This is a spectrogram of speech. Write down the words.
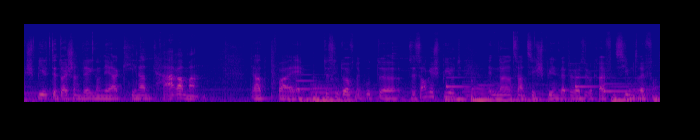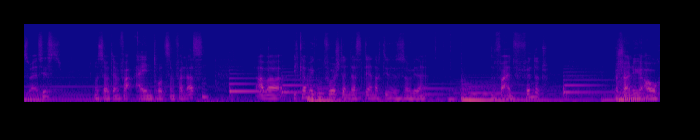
spielt der Deutschland-Legionär Kenan Karaman. Der hat bei Düsseldorf eine gute Saison gespielt. In 29 Spielen wettbewerbsübergreifend 7 Treffer und 2 Assists. Muss aber den Verein trotzdem verlassen. Aber ich kann mir gut vorstellen, dass der nach dieser Saison wieder einen Verein findet. Wahrscheinlich auch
